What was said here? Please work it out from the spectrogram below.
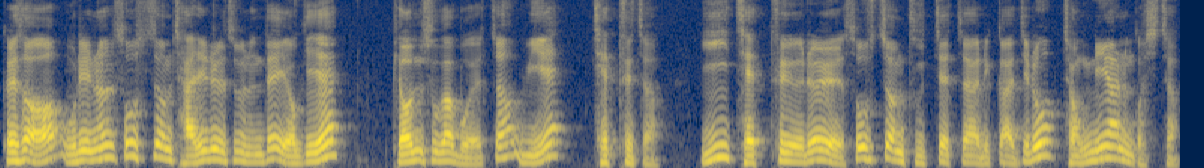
그래서 우리는 소수점 자리를 주는데 여기에 변수가 뭐였죠? 위에 z죠. 이 z를 소수점 두째 자리까지로 정리하는 것이죠.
